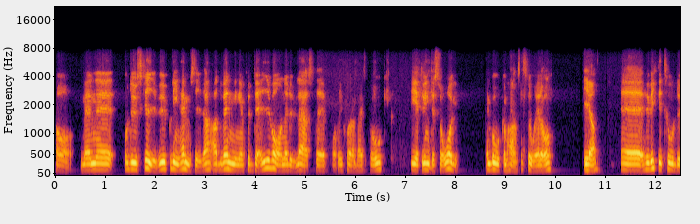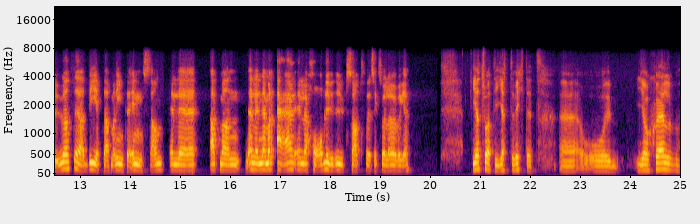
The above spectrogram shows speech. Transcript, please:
Ja, men eh, och du skriver ju på din hemsida att vändningen för dig var när du läste Patrik Sjöbergs bok Det du inte såg. En bok om hans historia då. Ja. Eh, hur viktigt tror du att det är att veta att man inte är ensam? Eller att man, eller när man är eller har blivit utsatt för sexuella övergrepp? Jag tror att det är jätteviktigt. Eh, och jag själv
